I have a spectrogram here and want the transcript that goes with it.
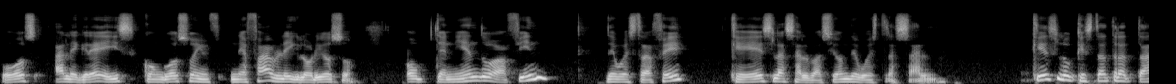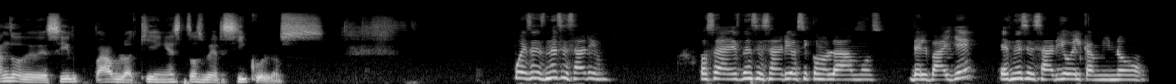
os alegréis con gozo inefable y glorioso, obteniendo a fin de vuestra fe, que es la salvación de vuestras almas. ¿Qué es lo que está tratando de decir Pablo aquí en estos versículos? Pues es necesario. O sea, es necesario, así como hablábamos del valle, es necesario el camino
